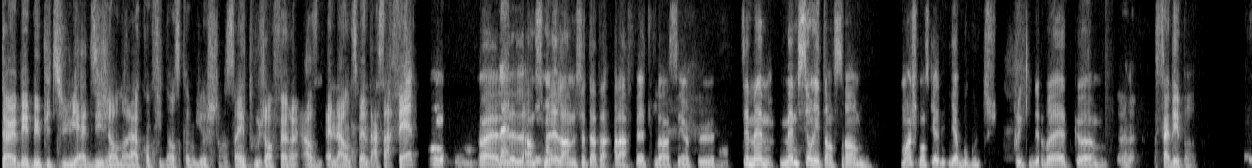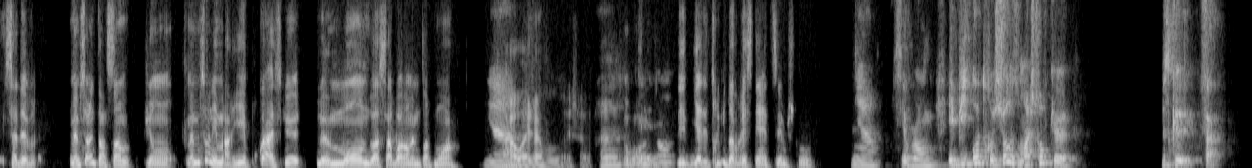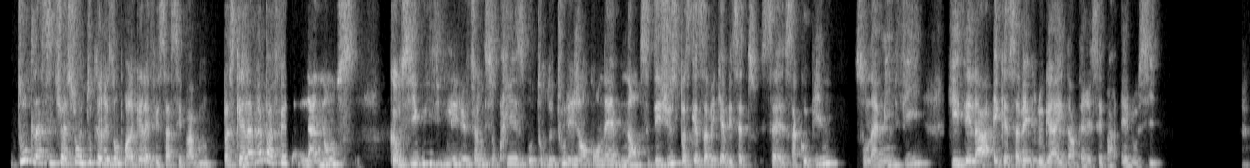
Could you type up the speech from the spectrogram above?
t'as un bébé puis tu lui as dit, genre, dans la confidence, comme, yo, je suis enceinte, ou genre, faire un announcement à sa fête. Ouais, La- le lancement lancement à, la fête, là, c'est un peu. Tu sais, même, même si on est ensemble, moi, je pense qu'il y, a- il y a beaucoup de trucs qui devraient être comme. Ça dépend. Ça devrait. Même si on est ensemble, puis on, même si on est marié, pourquoi est-ce que le monde doit savoir en même temps que moi? Yeah. Ah ouais, j'avoue. Ah. Il y a des trucs qui doivent rester intimes, je trouve. Yeah, c'est wrong. Et puis, autre chose, moi, je trouve que. Parce que, enfin, toute la situation et toutes les raisons pour lesquelles elle fait ça, c'est pas bon. Parce qu'elle a même pas fait l'annonce comme si, oui, je voulais lui faire une surprise autour de tous les gens qu'on aime. Non, c'était juste parce qu'elle savait qu'il y avait cette, sa, sa copine, son amie fille, qui était là et qu'elle savait que le gars était intéressé par elle aussi.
